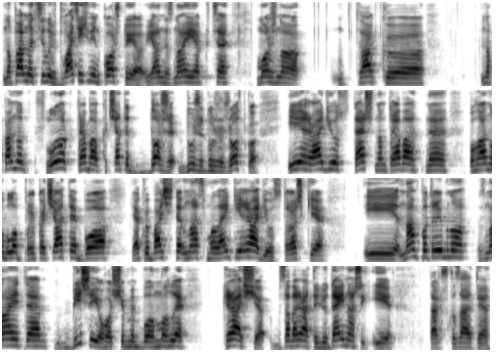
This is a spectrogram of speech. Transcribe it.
Напевно, цілих 20 він коштує. Я не знаю, як це можна так. Е... Напевно, шлунок треба качати дуже дуже дуже жорстко. І радіус теж нам треба непогано було б прокачати, бо, як ви бачите, в нас маленький радіус трошки. І нам потрібно, знаєте, більше його, щоб ми могли краще забирати людей наших і, так сказати,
